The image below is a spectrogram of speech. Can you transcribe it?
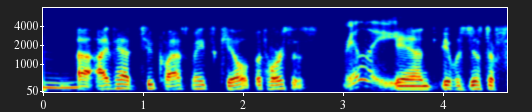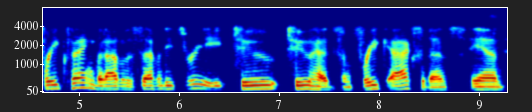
Mm. Uh, I've had two classmates killed with horses. Really? And it was just a freak thing. But out of the 73, two two had some freak accidents. And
